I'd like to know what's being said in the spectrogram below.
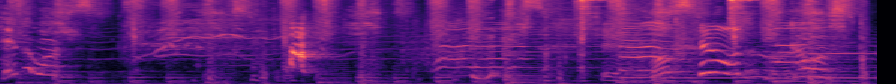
Hej då. Hej då. Hej då.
